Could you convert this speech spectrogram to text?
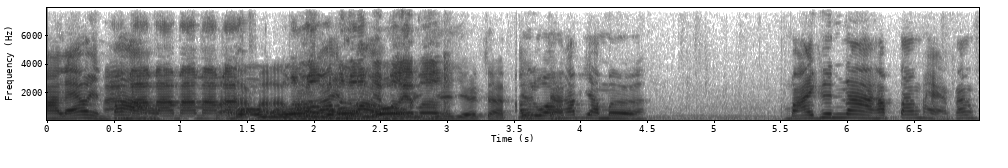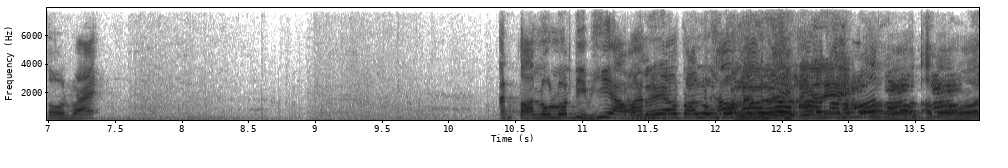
มาแล้วเห็นเปล่ามามามามามาโอ้โหมารวมมารวมอย่าเบอร์อย่าเบอร์เยอะจัดเอารวมครับอย่าเมอไม้ขึ้นหน้าครับตั้งแผงตั้งโซนไว้ อันตอนลงรถดิพี่เอาเอามันเลยเอาตอนลงรเข้าถมาเอาเลเลยยเอาตอนลงรถเอาตัวรถ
